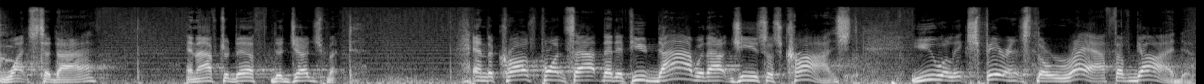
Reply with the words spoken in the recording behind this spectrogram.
once to die, and after death the judgment. And the cross points out that if you die without Jesus Christ, you will experience the wrath of God.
